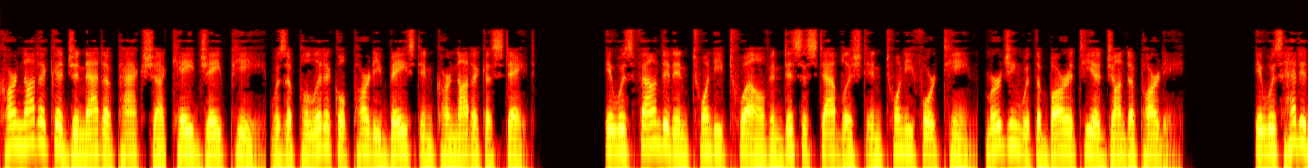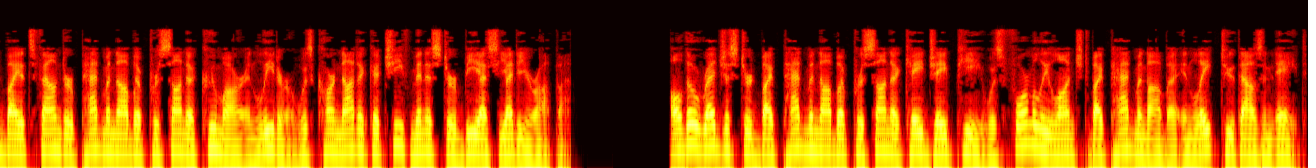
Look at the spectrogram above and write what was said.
Karnataka Janata Paksha (KJP) was a political party based in Karnataka state. It was founded in 2012 and disestablished in 2014, merging with the Bharatiya Janata Party. It was headed by its founder Padmanabha Prasanna Kumar and leader was Karnataka Chief Minister B. S. Yediyurappa. Although registered by Padmanabha Prasanna KJP was formally launched by Padmanabha in late 2008.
